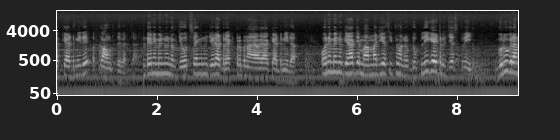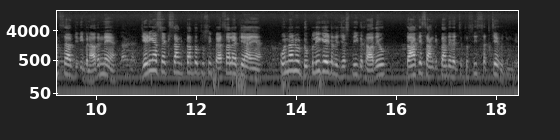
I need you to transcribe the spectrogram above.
ਅਕੈਡਮੀ ਦੇ ਅਕਾਊਂਟ ਦੇ ਵਿੱਚ ਆਇਆ। ਮੁੰਡੇ ਨੇ ਮੈਨੂੰ ਨਵਜੋਤ ਸਿੰਘ ਨੂੰ ਜਿਹੜਾ ਡਾਇਰੈਕਟਰ ਬਣਾਇਆ ਹੋਇਆ ਅਕੈਡਮੀ ਦਾ, ਉਹਨੇ ਮੈਨੂੰ ਕਿਹਾ ਕਿ ਮਾਮਾ ਜੀ, ਅਸੀਂ ਤੁਹਾਨੂੰ ਡੁਪਲੀਕੇਟ ਰਜਿਸਟਰੀ ਗੁਰੂ ਗ੍ਰੰਥ ਸਾਹਿਬ ਜੀ ਦੀ ਬਣਾ ਦਿੰਨੇ ਆ ਜਿਹੜੀਆਂ ਸਿੱਖ ਸੰਗਤਾਂ ਤੋਂ ਤੁਸੀਂ ਪੈਸਾ ਲੈ ਕੇ ਆਏ ਆ, ਉਹਨਾਂ ਨੂੰ ਡੁਪਲੀਕੇਟ ਰਜਿਸਟਰੀ ਦਿਖਾ ਦਿਓ ਤਾਂ ਕਿ ਸੰਗਤਾਂ ਦੇ ਵਿੱਚ ਤੁਸੀਂ ਸੱਚੇ ਹੋ ਜਾਓਗੇ।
